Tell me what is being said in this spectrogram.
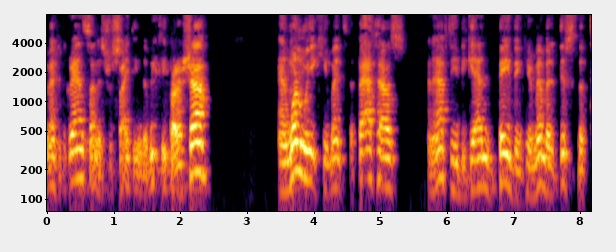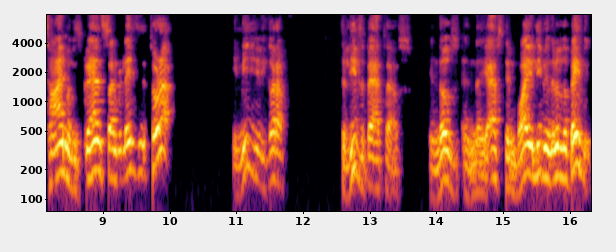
Imagine the grandson is reciting the weekly parasha. And one week he went to the bathhouse, and after he began bathing, he remembered this is the time of his grandson relating the Torah. He immediately got up to leave the bathhouse. And those and they asked him, Why are you leaving in the middle of bathing?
